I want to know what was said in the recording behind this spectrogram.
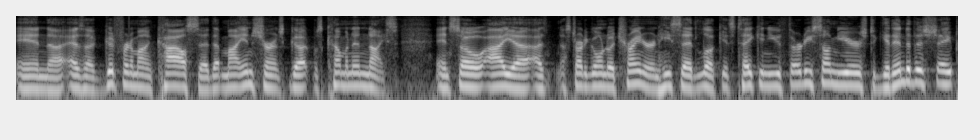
and uh, as a good friend of mine, Kyle, said, that my insurance gut was coming in nice. And so I, uh, I started going to a trainer, and he said, Look, it's taken you 30 some years to get into this shape.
